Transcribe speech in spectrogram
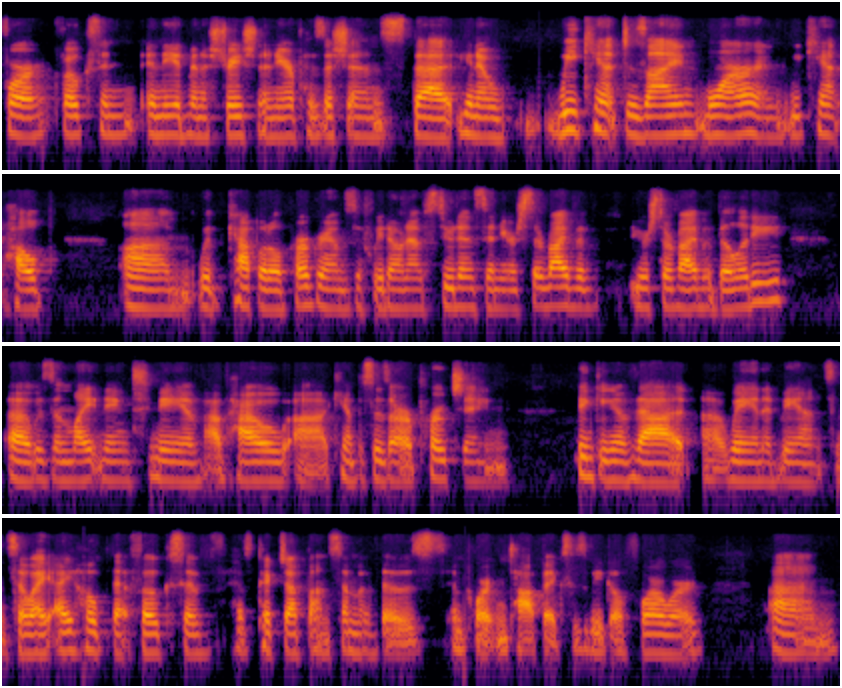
for folks in, in the administration and your positions that you know we can't design more and we can't help um, with capital programs if we don't have students. And your your survivability uh, was enlightening to me of, of how uh, campuses are approaching thinking of that uh, way in advance. And so I, I, hope that folks have have picked up on some of those important topics as we go forward um,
